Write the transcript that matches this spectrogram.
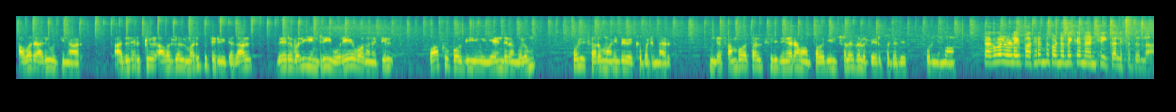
அவர் அறிவுறுத்தினார். அதற்கு அவர்கள் மறுப்பு தெரிவித்ததால் வேறு வழியின்றி ஒரே வாகனத்தில் வாக்குப்பதிவு இயந்திரங்களும் போலீசாரும் அனுப்பி வைக்கப்பட்டனர். இந்த சம்பவத்தால் சிறிது நேரம் அப்பகுதியில் சலசலப்பு ஏற்பட்டது. பூர்ணிமா. தகவல்களை பகிர்ந்து கொண்டமைக்க நன்றி கலிஃபதுல்லா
